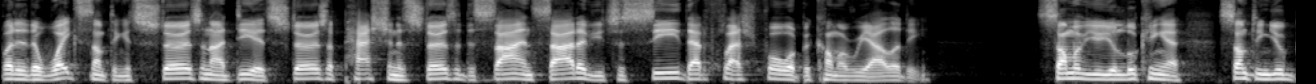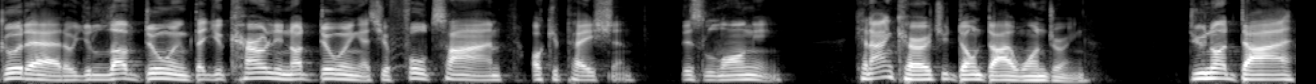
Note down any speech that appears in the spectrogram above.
but it awakes something. It stirs an idea, it stirs a passion, it stirs a desire inside of you to see that flash forward become a reality. Some of you, you're looking at something you're good at or you love doing that you're currently not doing as your full time occupation. This longing. Can I encourage you? Don't die wondering. Do not die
